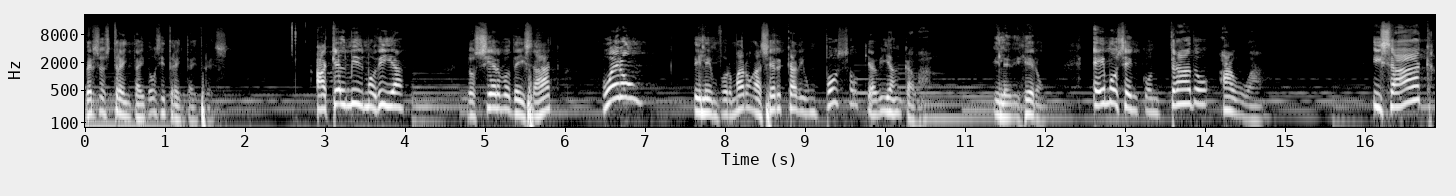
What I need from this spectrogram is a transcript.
Versos 32 y 33. Aquel mismo día, los siervos de Isaac fueron y le informaron acerca de un pozo que habían cavado. Y le dijeron, hemos encontrado agua. Isaac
